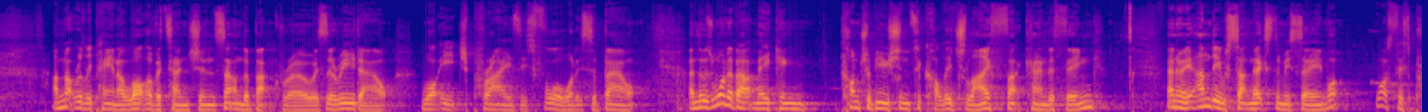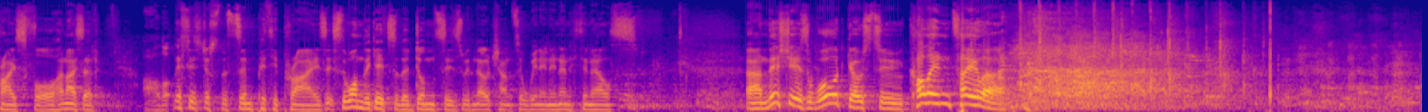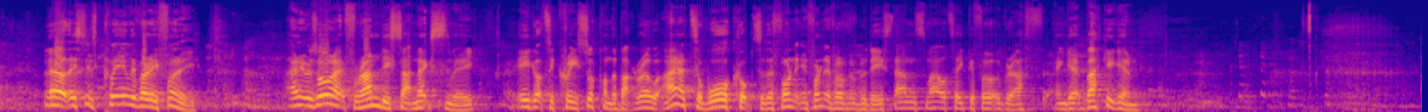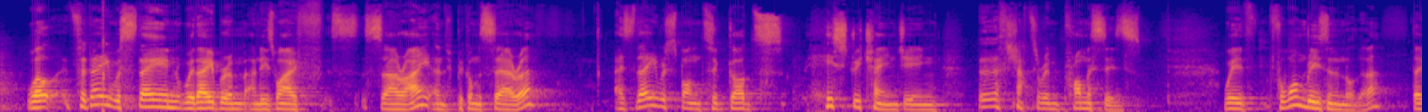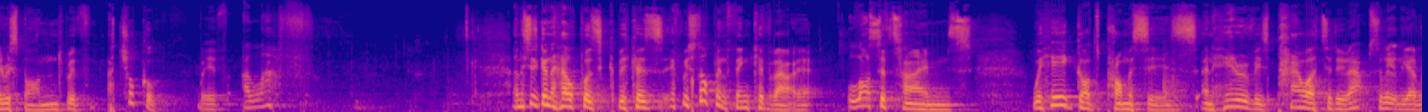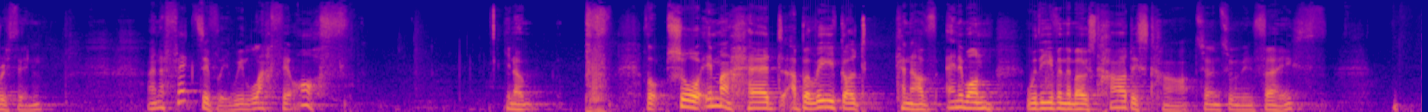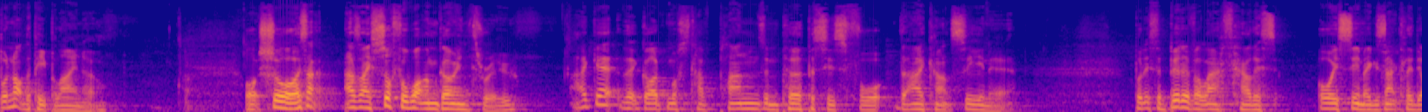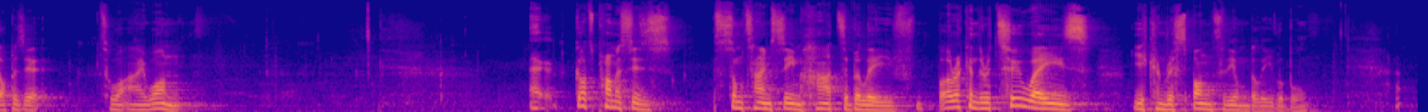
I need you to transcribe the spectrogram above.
I'm not really paying a lot of attention, sat on the back row as they read out what each prize is for, what it's about. And there was one about making contribution to college life, that kind of thing. Anyway, Andy was sat next to me saying, what, What's this prize for? And I said, Oh, look, this is just the sympathy prize. It's the one they give to the dunces with no chance of winning in anything else. And this year's award goes to Colin Taylor. now, this is clearly very funny. And it was all right for Andy sat next to me. He got to crease up on the back row. I had to walk up to the front in front of everybody, stand, smile, take a photograph, and get back again. Well, today we're staying with Abram and his wife Sarai, and becomes Sarah, as they respond to God's history changing, earth shattering promises. With, for one reason or another, they respond with a chuckle, with a laugh. And this is going to help us because if we stop and think about it, lots of times we hear God's promises and hear of his power to do absolutely everything, and effectively we laugh it off. You know, pff, look, sure, in my head, I believe God can have anyone with even the most hardest heart turn to him in faith, but not the people I know. Or sure, as I, as I suffer what I'm going through, I get that God must have plans and purposes for that I can't see in it. But it's a bit of a laugh how this always seems exactly the opposite to what I want. Uh, God's promises sometimes seem hard to believe, but I reckon there are two ways you can respond to the unbelievable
